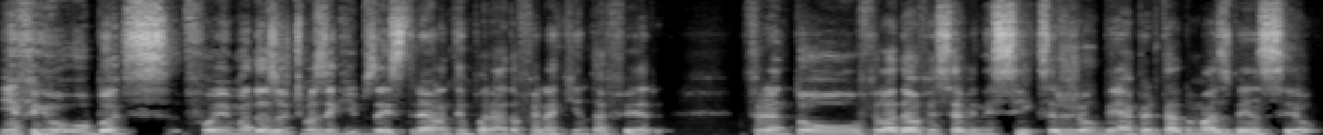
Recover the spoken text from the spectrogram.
Enfim, o, o Bucks foi uma das últimas equipes a estrear na temporada, foi na quinta-feira. Enfrentou o Philadelphia 76ers, jogo bem apertado, mas venceu.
